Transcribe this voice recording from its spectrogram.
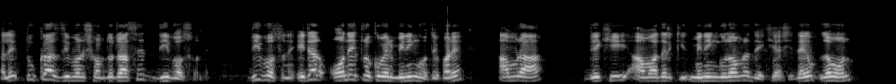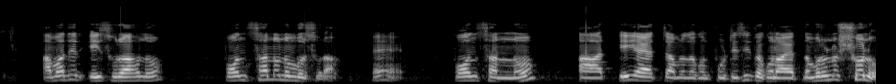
তাহলে তুকাজ জীবন শব্দটা আছে দ্বিবচনে। দ্বিবচনে, এটার অনেক রকমের মিনিং হতে পারে। আমরা দেখি, আমাদের মিনিংগুলো আমরা দেখে আসি। যেমন, আমাদের এই সূরা হলো পঞ্চান্ন নম্বর সূরা। হ্যাঁ পঞ্চান্ন, আর এই আয়াতটা আমরা যখন পড়তেছি, তখন আয়াত নম্বর হলো ষোলো।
